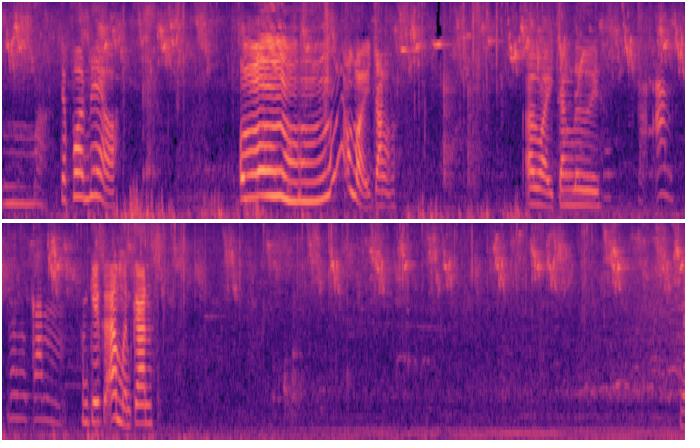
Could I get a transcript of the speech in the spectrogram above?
อืมจะป้อนแม่เหรอ อืมอร่อยจัง อร่อยจังเลย น้องเกดก็อ้ำเหมือนกันไหน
